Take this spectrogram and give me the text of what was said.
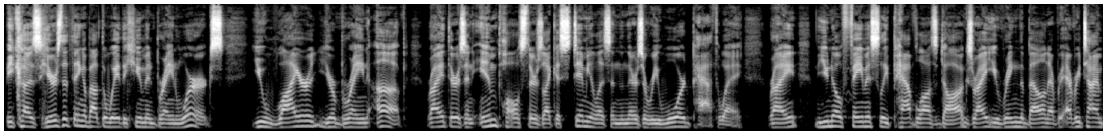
Because here's the thing about the way the human brain works you wire your brain up, right? There's an impulse, there's like a stimulus, and then there's a reward pathway, right? You know, famously Pavlov's dogs, right? You ring the bell, and every every time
